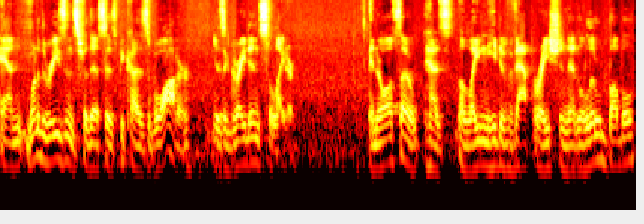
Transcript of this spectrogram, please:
And one of the reasons for this is because water is a great insulator. And it also has a latent heat of evaporation and a little bubble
